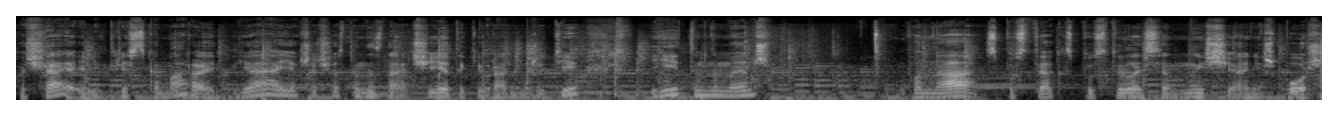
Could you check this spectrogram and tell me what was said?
Хоча електрична мара, я, якщо чесно, не знаю, чи є такі в реальному житті. І тим не менш, вона спусти... спустилася нижче, аніж Porsche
